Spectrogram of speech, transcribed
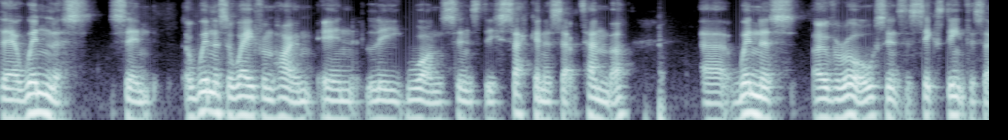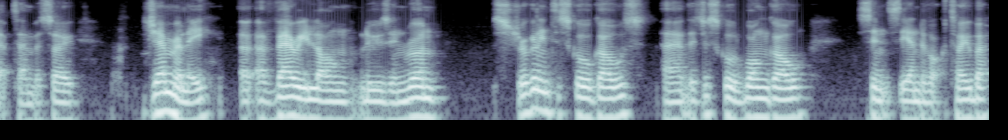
they're winless since a winless away from home in League One since the second of September. Uh, winless overall since the 16th of September. So generally a, a very long losing run, struggling to score goals. Uh, they've just scored one goal since the end of October.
